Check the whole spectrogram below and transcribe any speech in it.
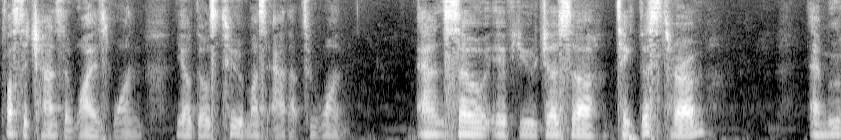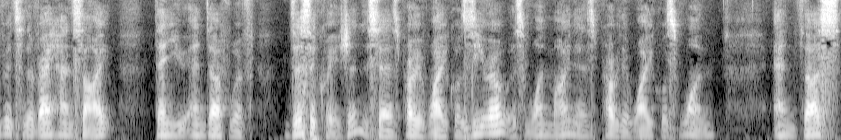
plus the chance that y is 1, you know, those two must add up to 1. And so if you just uh, take this term and move it to the right-hand side, then you end up with this equation. It says probability of y equals 0 is 1 minus probability of y equals 1. And thus,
